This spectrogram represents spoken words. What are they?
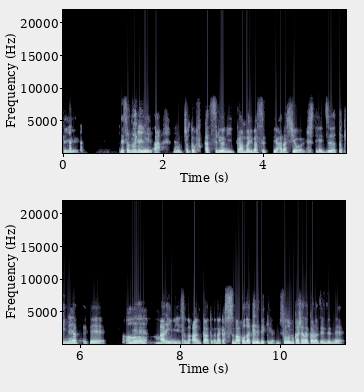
ていう。で、その時に、あ、もうちょっと復活するように頑張りますっていう話をして、ずっと気になってて、あでー。ある意味、そのアンカーとか、なんかスマホだけでできる、その昔はだから全然ね、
